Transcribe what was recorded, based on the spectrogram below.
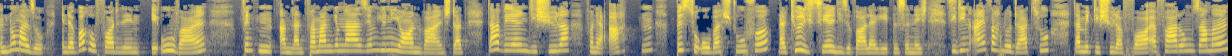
Und nur mal so, in der Woche vor den EU-Wahlen finden am Landvermann-Gymnasium Juniorenwahlen statt. Da wählen die Schüler von der achten bis zur Oberstufe. Natürlich zählen diese Wahlergebnisse nicht. Sie dienen einfach nur dazu, damit die Schüler Vorerfahrungen sammeln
